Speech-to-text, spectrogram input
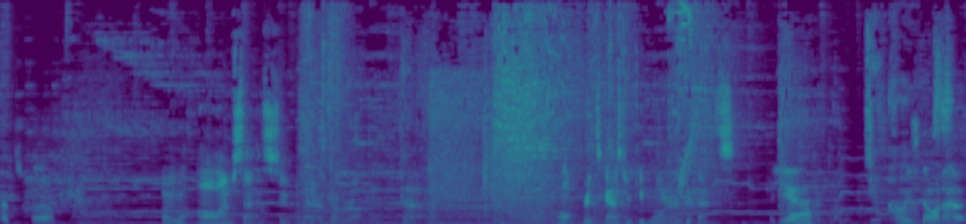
that's fair. Oh, oh, I'm silenced too. Okay. Oh, Prince Castor keep lowering her defense. Yeah. Oh, he's going out.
